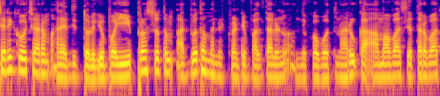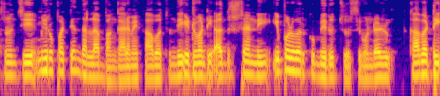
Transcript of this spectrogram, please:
శని గోచారం అనేది తొలగిపోయి ప్రస్తుతం అద్భుతమైనటువంటి ఫలితాలను అందుకోబోతున్నారు. ఇక అమావాస్య తర్వాత నుంచి మీరు పట్టిందల్లా బంగారమే కాబోతుంది. ఇటువంటి అదృష్టాన్ని ఇప్పటి వరకు మీరు చూసి ఉండరు. కాబట్టి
